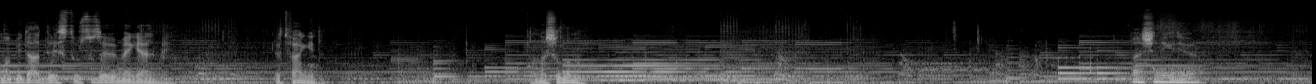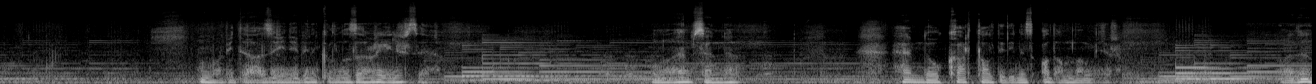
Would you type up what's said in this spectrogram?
Ama bir daha destursuz evime gelmeyin. Lütfen gidin. Anlaşıldı mı? Ben şimdi gidiyorum. Ama bir daha Zeynep'in kılına zarar gelirse... ...bunu hem senden... ...hem de o kartal dediğiniz adamdan bilirim. Anladın?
